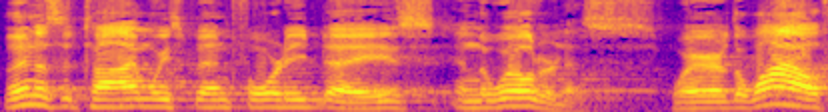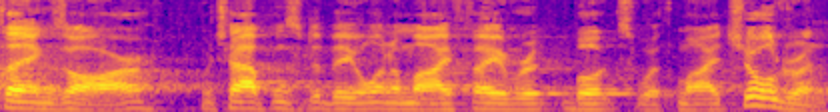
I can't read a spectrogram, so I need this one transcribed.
Then is the time we spend 40 days in the wilderness, where the wild things are, which happens to be one of my favorite books with my children.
